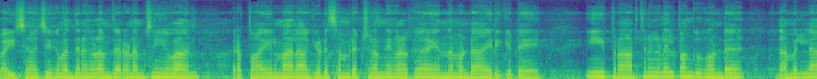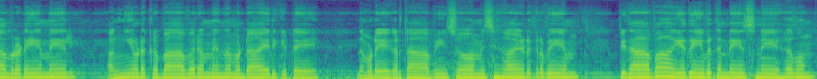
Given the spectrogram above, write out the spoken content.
പൈശാചിക ബന്ധനങ്ങളും തരണം ചെയ്യുവാൻ റപ്പായിൽ മാലാഖയുടെ സംരക്ഷണം ഞങ്ങൾക്ക് എന്നും ഉണ്ടായിരിക്കട്ടെ ഈ പ്രാർത്ഥനകളിൽ പങ്കുകൊണ്ട് നാം എല്ലാവരുടെയും മേൽ അങ്ങയുടെ കൃപാവരം എന്നും ഉണ്ടായിരിക്കട്ടെ നമ്മുടെ കർത്താവിശോമിസിഹായുടെ കൃപയും പിതാവായ ദൈവത്തിന്റെ സ്നേഹവും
